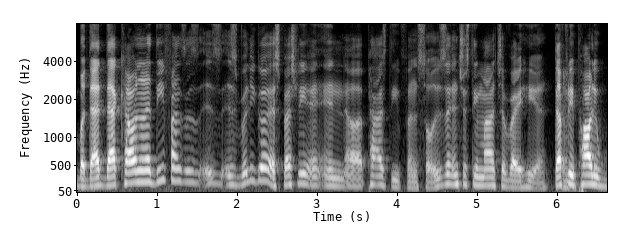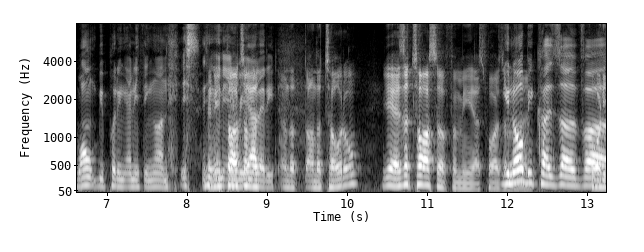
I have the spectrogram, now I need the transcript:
But that that Carolina defense is is, is really good, especially in, in uh, pass defense. So this is an interesting matchup right here. Definitely probably won't be putting anything on this in, Any in thoughts reality. on the, on the on the total? Yeah, it's a toss up for me as far as You know, line. because of uh,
